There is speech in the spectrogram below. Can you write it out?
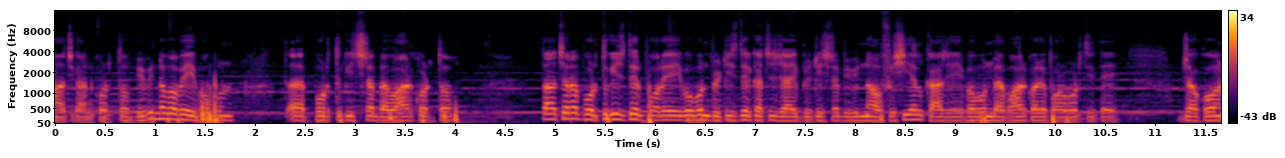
নাচ গান করতো, বিভিন্নভাবে এই ভবন পর্তুগিজরা ব্যবহার করতো। তাছাড়া পর্তুগিজদের পরে এই ভবন ব্রিটিশদের কাছে যায়। ব্রিটিশরা বিভিন্ন অফিসিয়াল কাজে এই ভবন ব্যবহার করে পরবর্তীতে। যখন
